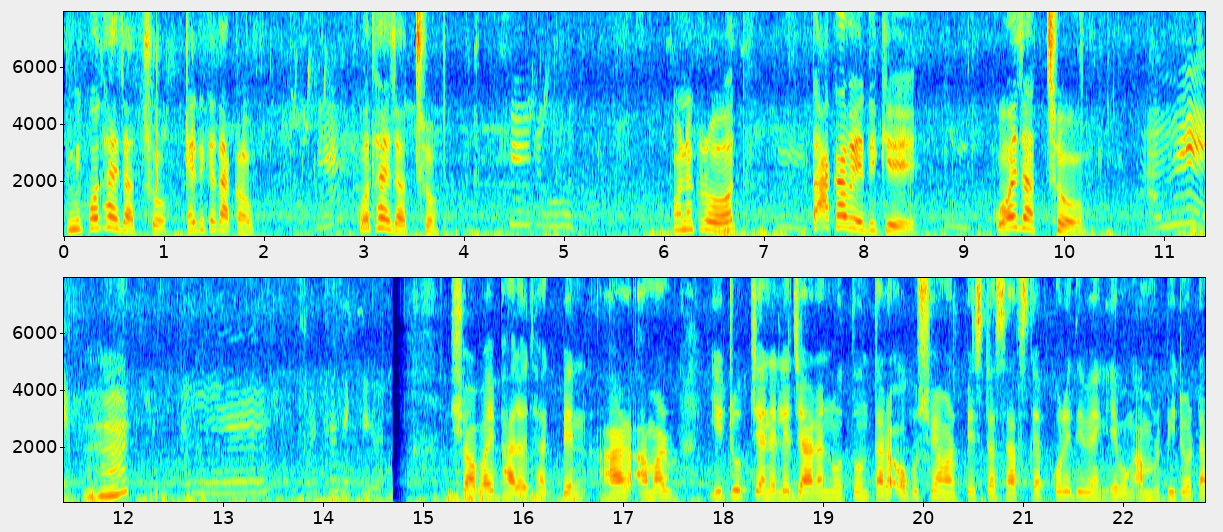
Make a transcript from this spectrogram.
তুমি কোথায় যাচ্ছ? এদিকে তাকাও। কোথায় যাচ্ছ? অনেক রোদ। তাকাও এদিকে। কই যাচ্ছ? হুম। সবাই ভালো থাকবেন। আর আমার ইউটিউব চ্যানেলে যারা নতুন, তারা অবশ্যই আমার পেজটা সাবস্ক্রাইব করে দেবেন এবং আমার ভিডিওটা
